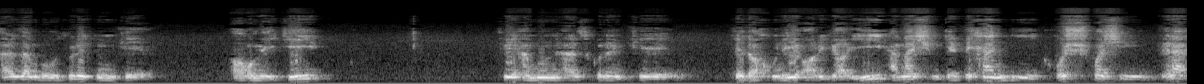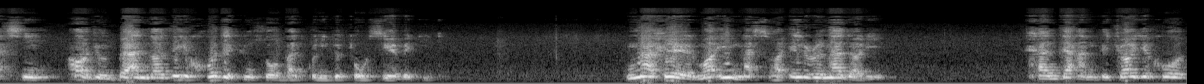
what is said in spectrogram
عرضم به حضورتون که آقا میگی توی همون ارز کنم که پداخونه آریایی همش میگه بخندی خوش باشین برقصین آجون به اندازه خودتون صحبت کنید و توصیه بدید. نخیر ما این مسائل رو نداریم. خنده هم به جای خود.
